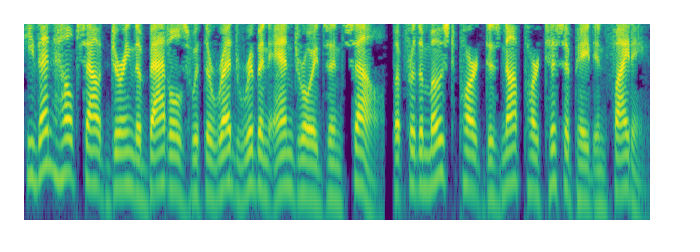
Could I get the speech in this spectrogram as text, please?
He then helps out during the battles with the Red Ribbon androids and Cell, but for the most part does not participate in fighting.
